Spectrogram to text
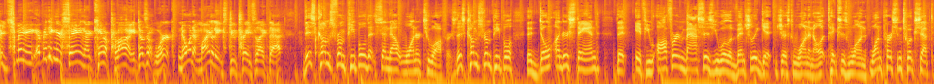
Smitty, everything you're saying I can't apply. It doesn't work. No one in my leagues do trades like that. This comes from people that send out one or two offers. This comes from people that don't understand that if you offer in masses, you will eventually get just one, and all it takes is one. One person to accept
